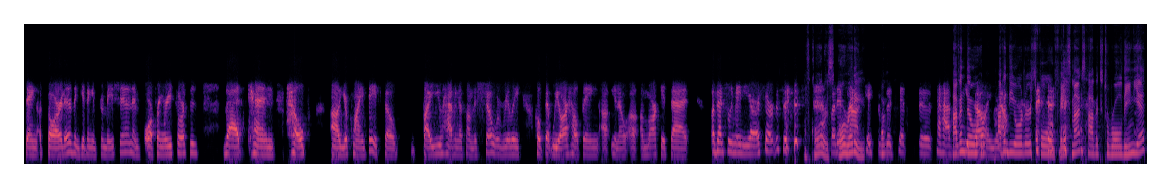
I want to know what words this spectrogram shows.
staying authoritative and giving information and offering resources that can help uh, your client base. So by you having us on the show, we really hope that we are helping, uh, you know, a, a, market that eventually may need our services. Of course, but uh, already not, take some good tips to, to have haven't the going, you know? haven't the orders for face masks have it to rolled in yet?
